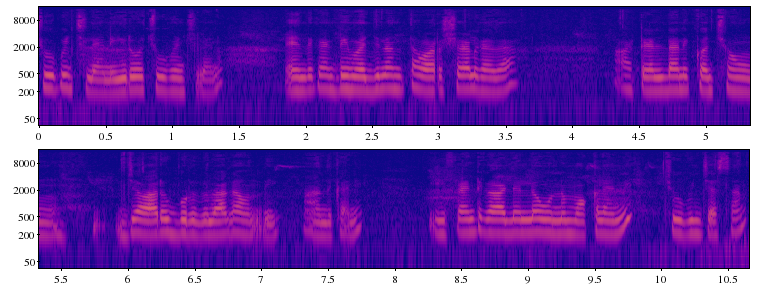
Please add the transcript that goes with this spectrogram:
చూపించలేను. ఈరోజు చూపించలేను. ఎందుకంటే ఈ మధ్యన అంతా వర్షాలు కదా. అటు వెళ్ళడానికి కొంచెం జారు బురదలాగా ఉంది. అందుకని ఈ ఫ్రంట్ గార్డెన్లో ఉన్న మొక్కలన్నీ చూపించేస్తాను.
